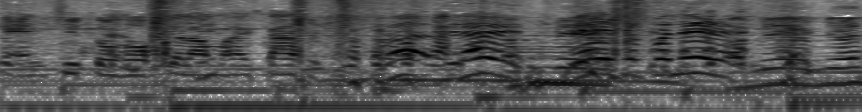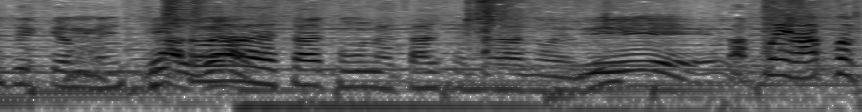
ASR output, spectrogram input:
Menchito dos que la más. Ah, mira, ve, yo poner. A mí me hace que a estar con una tal señora Noemí. Sí. Va pues, va pues.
